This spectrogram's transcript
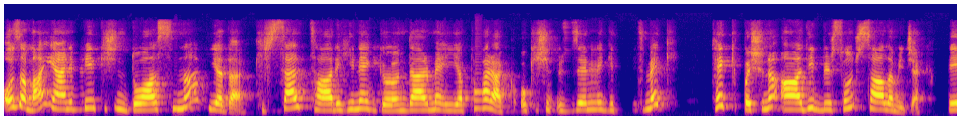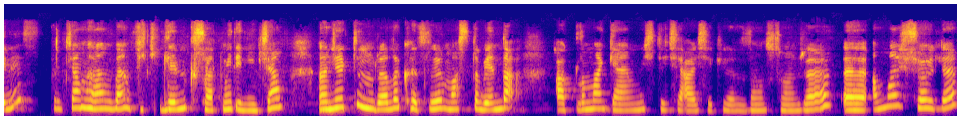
O zaman yani bir kişinin doğasına ya da kişisel tarihine gönderme yaparak o kişinin üzerine gitmek tek başına adil bir sonuç sağlamayacak. Deniz? Hocam hemen ben fikirlerimi kısaltmayı deneyeceğim. Öncelikle Nural'a katılıyorum. Aslında benim de aklıma gelmişti şey Ayşe Kiraz'dan sonra. Ee, ama şöyle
